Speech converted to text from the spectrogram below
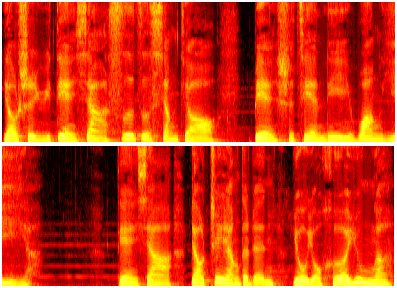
要是与殿下私自相交，便是见利忘义呀！殿下要这样的人，又有何用啊？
